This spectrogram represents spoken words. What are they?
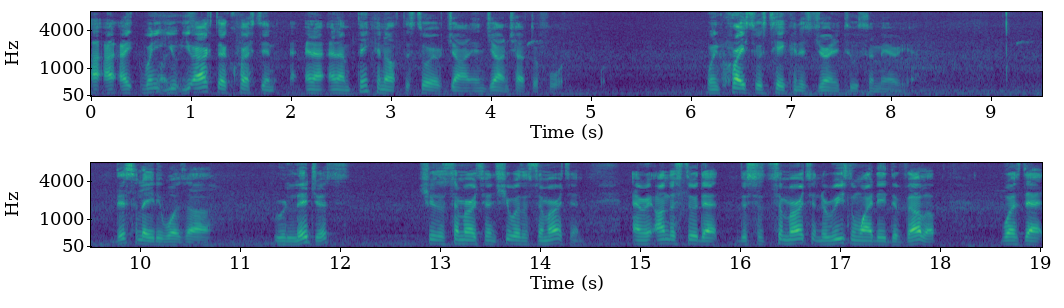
I, I, when you, you asked that question, and, I, and I'm thinking of the story of John in John chapter 4, when Christ was taking his journey to Samaria. This lady was uh, religious. She was a Samaritan. She was a Samaritan, and we understood that the Samaritan. The reason why they developed was that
